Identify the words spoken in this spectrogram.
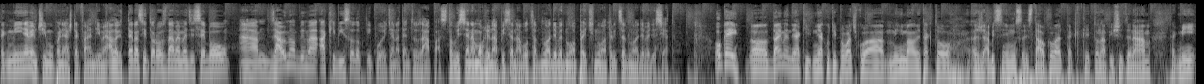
tak my neviem, čím úplne až tak fandíme. Ale teraz si to rozdáme medzi sebou a zaujímal by ma, aký výsledok typujete na tento zápas. To by ste nám mohli napísať na WhatsApp 0905 030 090. OK, uh, dajme nejaký, nejakú typovačku a minimálne takto, že aby ste nemuseli stavkovať, tak keď to napíšete nám, tak my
